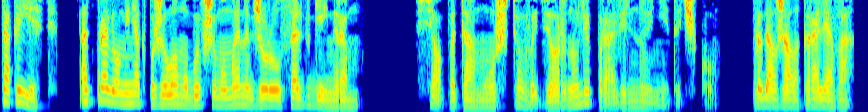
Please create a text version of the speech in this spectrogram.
Так и есть. Отправил меня к пожилому бывшему менеджеру с Альцгеймером. «Все потому, что вы дернули правильную ниточку», — продолжала королева.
